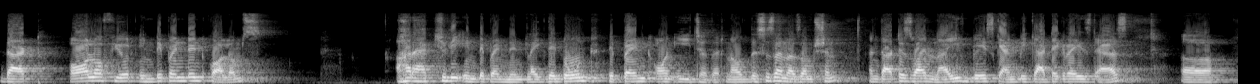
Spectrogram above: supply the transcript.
that all of your independent columns are actually independent like they don't depend on each other. Now this is an assumption and that is why naive Bayes can be categorized as uh,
